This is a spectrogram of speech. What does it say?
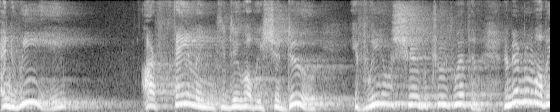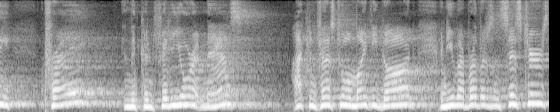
And we are failing to do what we should do if we don't share the truth with them. Remember while we pray in the Confiteor at Mass? I confess to Almighty God and you, my brothers and sisters,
